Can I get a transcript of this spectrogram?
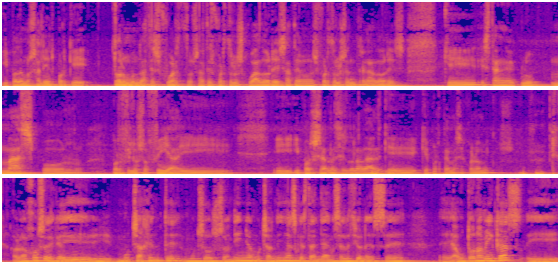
y podemos salir porque todo el mundo hace esfuerzos, hace esfuerzos los jugadores, hacen esfuerzos los entrenadores que están en el club más por, por filosofía y, y, y por ser del Sexto Nadal que, que por temas económicos. Habla José de que hay mucha gente, muchos niños, muchas niñas que están ya en selecciones eh, eh, autonómicas y,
